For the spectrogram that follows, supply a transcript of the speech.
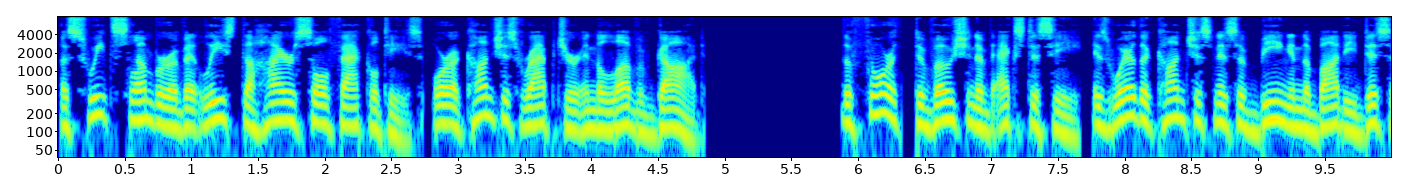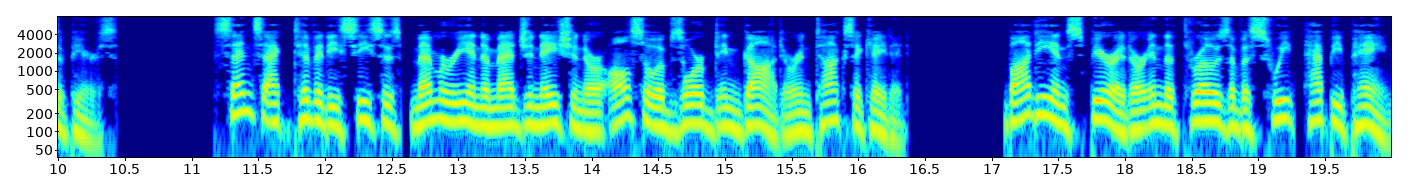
a sweet slumber of at least the higher soul faculties, or a conscious rapture in the love of God. The fourth, devotion of ecstasy, is where the consciousness of being in the body disappears. Sense activity ceases, memory and imagination are also absorbed in God or intoxicated. Body and spirit are in the throes of a sweet, happy pain,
